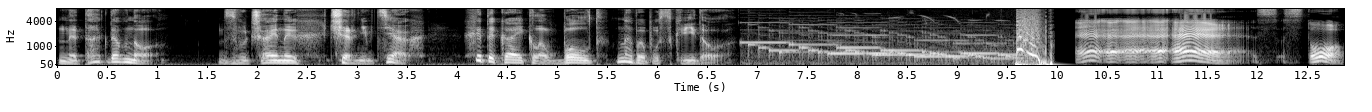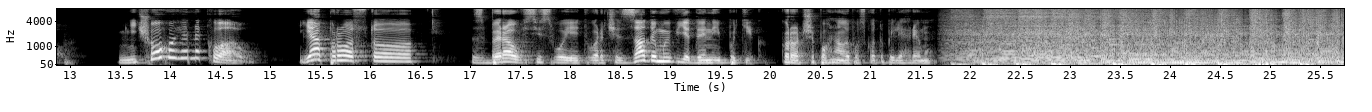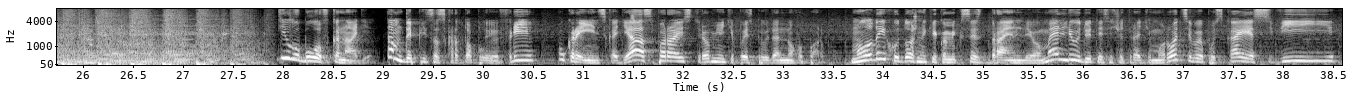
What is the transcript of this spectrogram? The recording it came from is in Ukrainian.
Не так давно в звичайних Чернівцях Хитикай клав болт на випуск відео. Е-е-е-е, с- стоп. Нічого я не клав. Я просто збирав всі свої творчі задуми в єдиний потік. Коротше, погнали по скоту Пілігриму. Діло було в Канаді, там, де піца з картоплею фрі, українська діаспора і стрьомні тіпи з південного парку. Молодий художник і коміксист Брайан Ліомеллі у 2003 році випускає свій.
